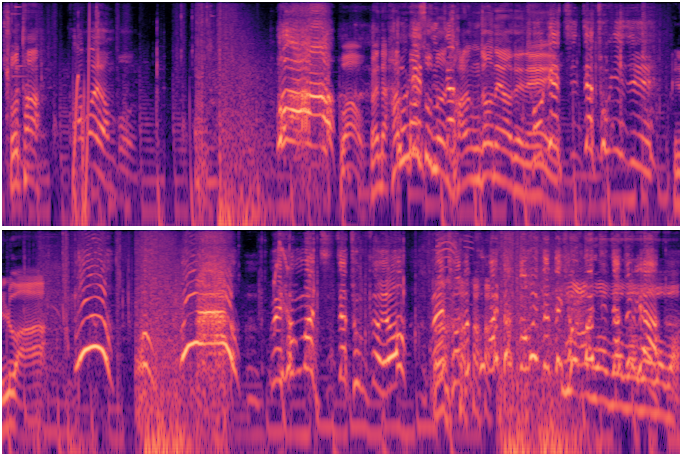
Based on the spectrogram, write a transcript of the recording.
좋다. 봐봐요 한번 와! wow 근데 한 번 쏘면 진짜- 장전해야 되네 저게 진짜 총이지 일로 와 아! 왜 형만 진짜 총 써요? 왜 저도 총알다 쏘고 있는데 형만 진짜 총이야 나가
